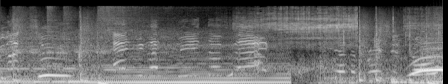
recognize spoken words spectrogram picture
we got two, and we got three in the bag. Under pressure, Woo,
